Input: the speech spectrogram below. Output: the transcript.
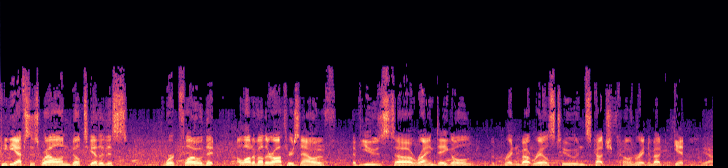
PDFs as well and built together this workflow that a lot of other authors now have, have used. Uh, Ryan Daigle writing about Rails 2 and Scott Chacon writing about Git Yeah.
